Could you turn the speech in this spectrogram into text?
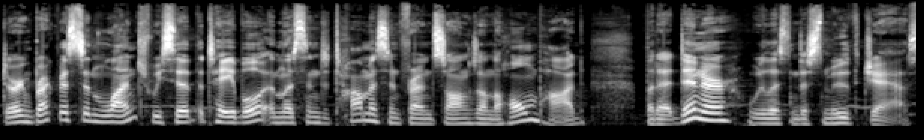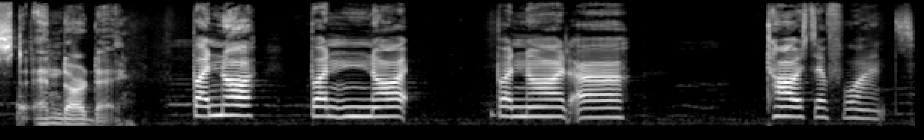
During breakfast and lunch, we sit at the table and listen to Thomas and Friends songs on the home pod. But at dinner, we listen to smooth jazz to end our day. But not but not but not uh Thomas and Friends.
